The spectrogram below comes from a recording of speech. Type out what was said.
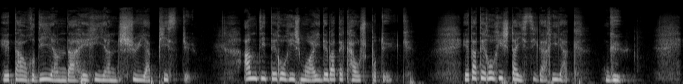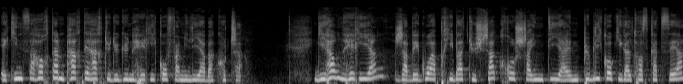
Eta ordian da herrian suia piztu. Antiterrorismo aide batek hauspotuk. Eta terrorista izigarriak, gu. Ekin zahortan parte hartu dugun herriko familia bakotsa. Gihaun herrian, jabegoa pribatu sakro saintiaen publiko kigaltoazkatzea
